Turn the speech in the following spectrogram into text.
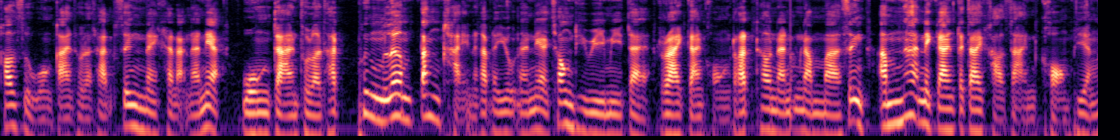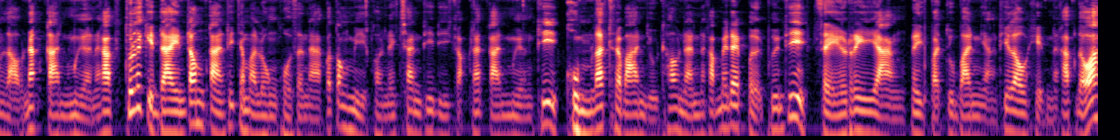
เข้าสู่วงการโทรทัศน์ ซึ่งในขณะนั้นเนี่ยวงการโทรทัศน์ พิ่งเริ่มตั้งไข่นะครับในยุคนั้นเนี่ยช่องทีวีมีแต่รายการของรัฐเท่านั้นนำมา ซึ่งอำนาจในการกระจายข่าวสารของเพียงเหล่านักการเมืองนะครับธุรกิจใดต้องการที่จะมาลงโฆษณาก็ต้องมีคอนเนคชันที่ดีกับนักการเมืองที่คุมรัฐบาลอยู่เท่านั้นนะครับไม่ได้เปิดพื้นที่เสรีอย่างในปัจจุบันอย่างที่เราเห็นนะครับแต่ว่า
